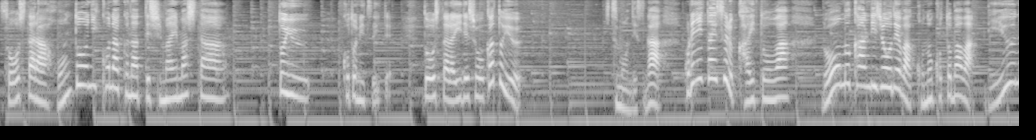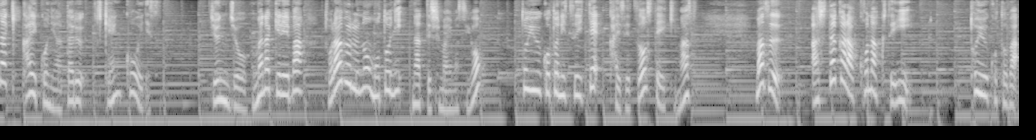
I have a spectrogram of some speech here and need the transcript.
そうしたら本当に来なくなってしまいました。ということについて、どうしたらいいでしょうかという質問ですが、これに対する回答は、労務管理上ではこの言葉は理由なき解雇にあたる危険行為です。順序を踏まなければトラブルのもとになってしまいますよ。ということについて解説をしていきます。まず、明日から来なくていいという言葉。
